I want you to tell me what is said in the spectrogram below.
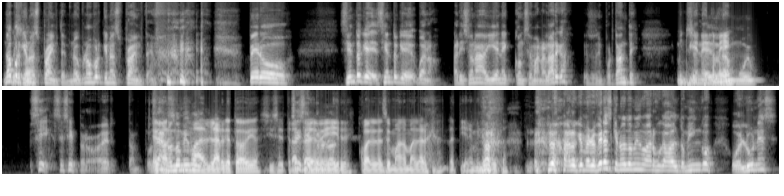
No, porque no es prime time. No, no porque no es prime time. Pero siento que, siento que, bueno, Arizona viene con semana larga. Eso es importante. viene también. muy. Sí, sí, sí, pero a ver. O sea, no es lo mismo. Más larga todavía. Si se trata de medir cuál es la semana más larga, la tiene Minnesota. a lo que me refiero es que no es lo mismo haber jugado el domingo o el lunes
